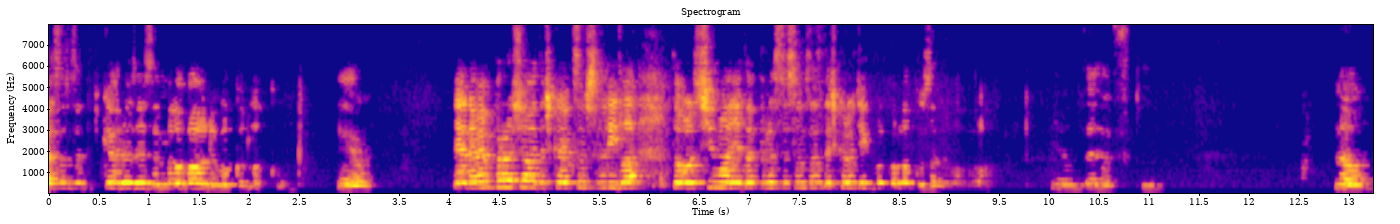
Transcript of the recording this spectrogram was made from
já jsem se teďka hrozně zamilovala do vlkodlaků. Jo. Já nevím proč, ale teďka jak jsem shlídla to vlčí mladě, tak prostě jsem se teďka do těch vlkodlaků zamilovala. Jo, to je hezký. No,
